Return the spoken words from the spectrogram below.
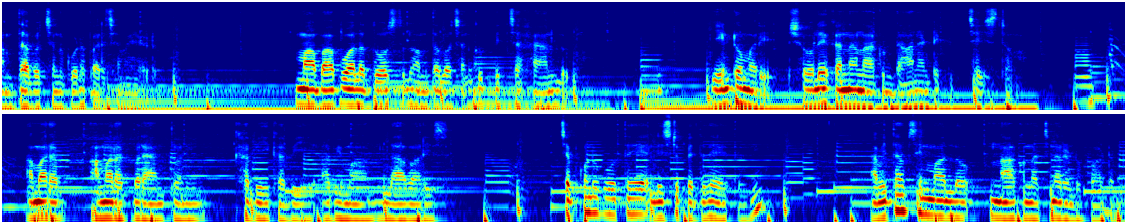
అమితాబ్ బచ్చన్ కూడా పరిచయం అయ్యాడు. మా బాబు వాళ్ళ దోస్తులు అమితాబ్ బచ్చన్కు పిచ్చ ఫ్యాన్లు. ఏంటో మరి షోలే కన్నా నాకు డాన్ అంటే పిచ్చ ఇష్టం. అమర్ అమర్ అక్బర్ యాంతోని కబీ కబీ అభిమాన్ లావారిస్. చెప్పుకుంటూ పోతే లిస్ట్ పెద్దదే అవుతుంది అమితాబ్ సినిమాల్లో నాకు నచ్చిన రెండు పాటలు.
